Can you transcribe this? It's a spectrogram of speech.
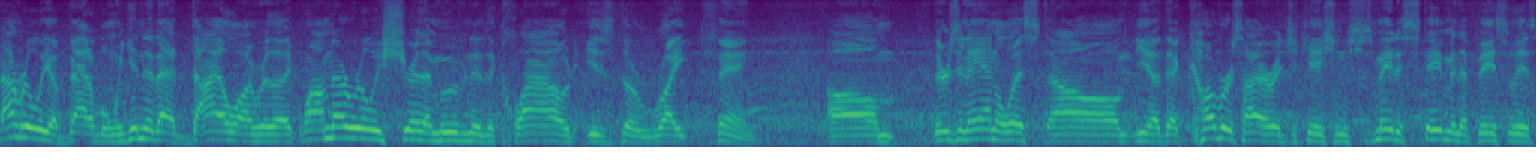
not really a battle, but when we get into that dialogue, where they're like, well, I'm not really sure that moving to the cloud is the right thing. Um, there's an analyst um, you know, that covers higher education. She's made a statement that basically is,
